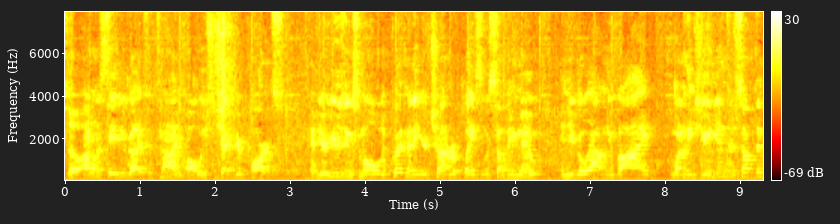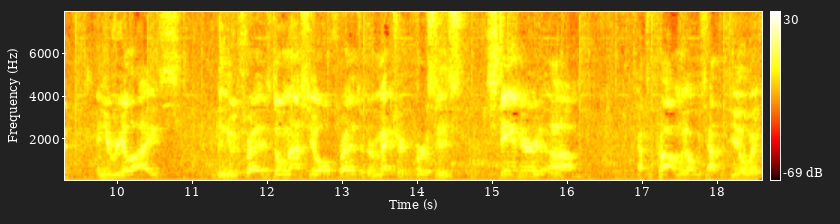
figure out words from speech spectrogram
So I want to save you guys the time. Always check your parts. If you're using some old equipment and you're trying to replace it with something new, and you go out and you buy one of these unions or something, and you realize the new threads don't match the old threads, or they're metric versus standard, um, that's a problem we always have to deal with.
